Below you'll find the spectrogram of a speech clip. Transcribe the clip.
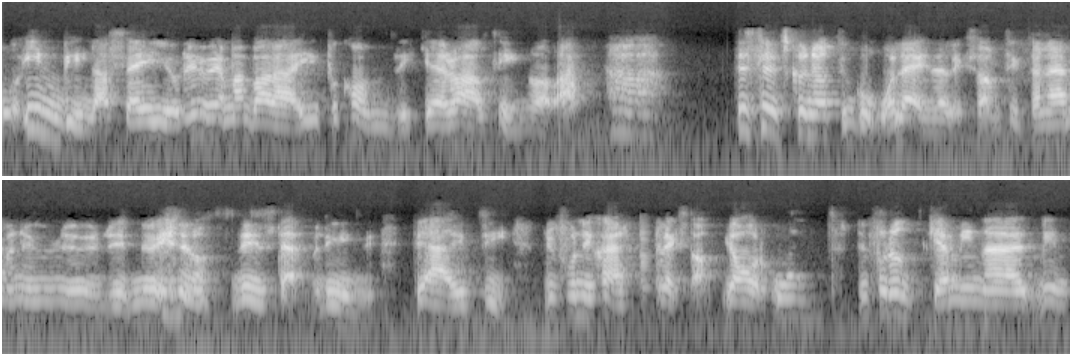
Och inbilla sig och nu är man bara hypokondriker och allting och va. Till slut kunde jag inte gå längre liksom. Tyckte nej men nu, nu, nu är det något, det stämmer. Det, det är inte, nu får ni skärpa liksom. Jag har ont. Nu får röntga mina, min,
